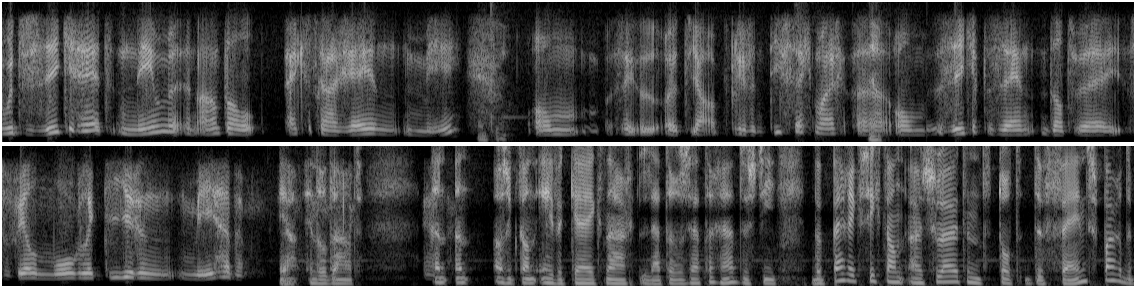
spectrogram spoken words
voor de zekerheid nemen we een aantal extra rijen mee. Om uit, ja, preventief zeg maar, uh, om zeker te zijn dat wij zoveel mogelijk dieren mee hebben. Ja, inderdaad. En, en als ik dan even kijk naar letterzetter, hè, dus die beperkt zich dan uitsluitend tot de fijnspar, de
